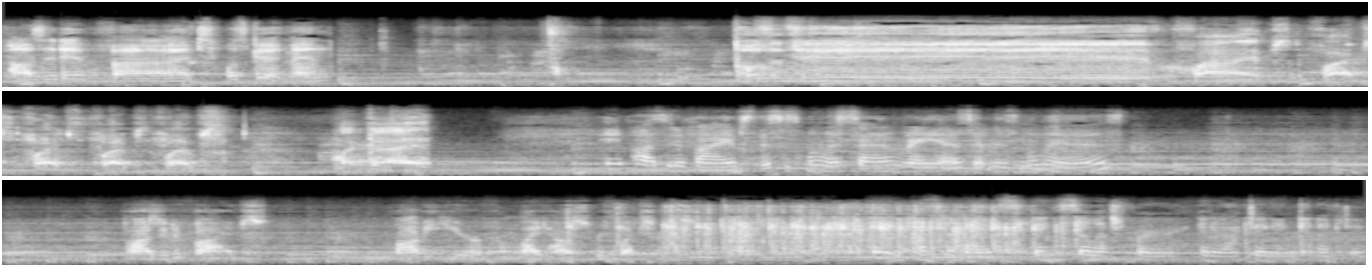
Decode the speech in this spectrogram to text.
Positive vibes. What's good, man? Positive vibes, vibes, vibes, vibes, vibes. My guy. Hey, Positive Vibes. This is Melissa Reyes and Ms. Liz. Positive vibes. Bobby here from Lighthouse Reflections. Hey, Positive Vibes. Thanks so much for interacting and connecting.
